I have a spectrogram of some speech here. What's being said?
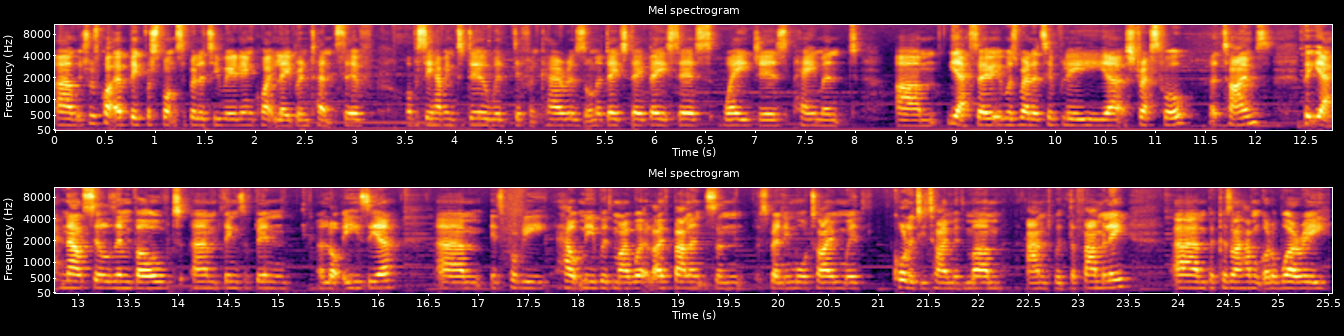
uh, which was quite a big responsibility really and quite labour intensive. Obviously having to deal with different carers on a day-to-day basis, wages, payment. Um, yeah, so it was relatively uh, stressful at times. But yeah, now SIL's involved, um, things have been a lot easier. Um, it's probably helped me with my work-life balance and spending more time with quality time with mum and with the family um, because I haven't got to worry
